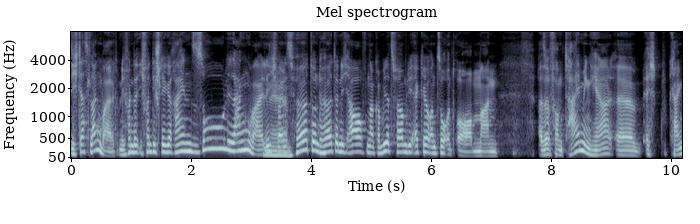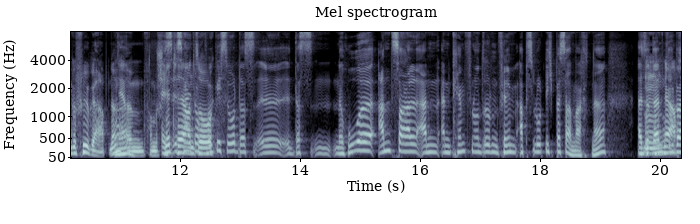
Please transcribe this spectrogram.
dich das langweilt. Und ich fand, ich fand die Schlägereien so langweilig, Ja. weil es hörte und hörte nicht auf und dann kommt wieder zwei um die Ecke und so und oh Mann. Also vom Timing her äh, echt kein Gefühl gehabt, ne? Ja. Ähm, vom Es Schnitt ist her halt und auch so. wirklich so, dass, äh, dass eine hohe Anzahl an, an Kämpfen und so einen Film absolut nicht besser macht, ne? Also Mhm, dann ja, lieber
